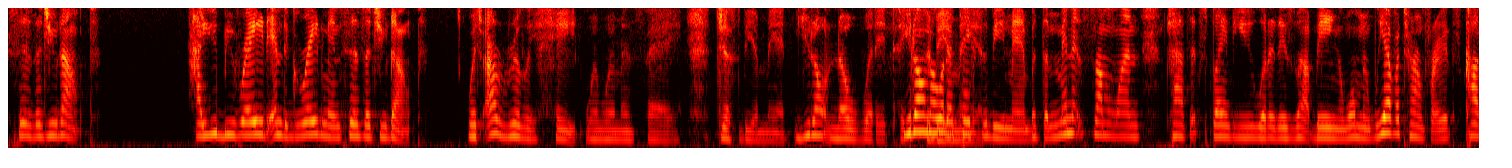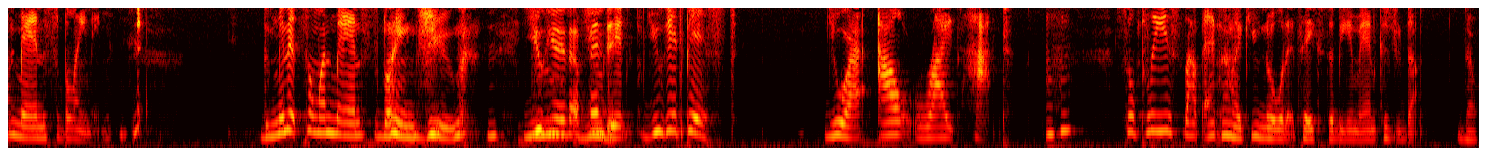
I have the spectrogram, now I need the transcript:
says that you don't. How you berate and degrade men says that you don't. Which I really hate when women say, "Just be a man." You don't know what it takes. You don't to know be what it takes to be a man, but the minute someone tries to explain to you what it is about being a woman, we have a term for it. It's called mansplaining. the minute someone mansplains you, You get offended. You get, you get pissed. You are outright hot. Mm-hmm. So please stop acting like you know what it takes to be a man because you don't. No.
